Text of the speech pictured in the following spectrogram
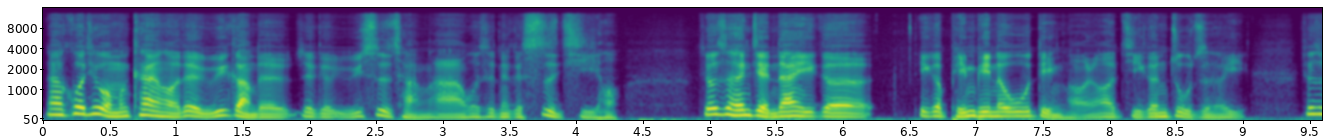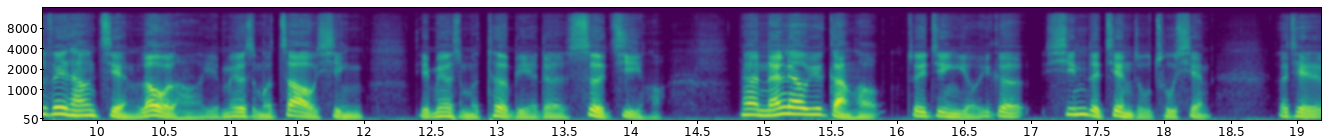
那过去我们看哈，在渔港的这个鱼市场啊，或是那个市集哈，就是很简单一个一个平平的屋顶哈，然后几根柱子而已。就是非常简陋了哈，也没有什么造型，也没有什么特别的设计哈。那南寮渔港哈，最近有一个新的建筑出现，而且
